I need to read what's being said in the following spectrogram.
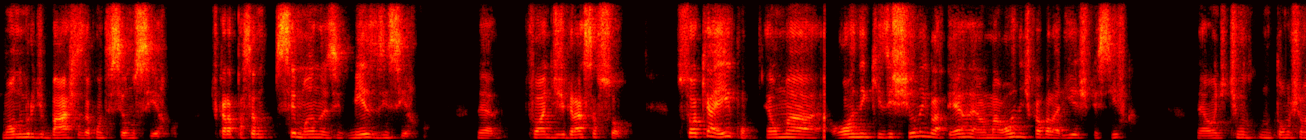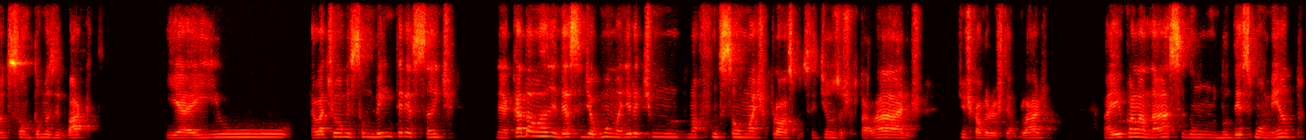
O maior número de baixas aconteceu no cerco. Os caras passaram semanas meses em cerco. Né? Foi uma desgraça só. Só que a Acon é uma ordem que existiu na Inglaterra, é uma ordem de cavalaria específica, né, onde tinha um, um tomo chamado São Thomas de Bact, e aí o, ela tinha uma missão bem interessante. Né? Cada ordem dessa, de alguma maneira, tinha uma função mais próxima. Você tinha os hospitalários, tinha os cavaleiros templários. Aí, quando ela nasce num, desse momento,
